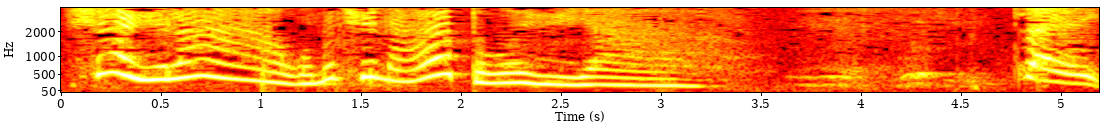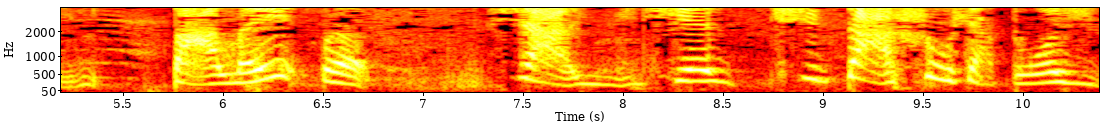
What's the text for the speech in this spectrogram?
下雨啦，我们去哪儿躲雨呀？在打雷的下雨天，去大树下躲雨。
